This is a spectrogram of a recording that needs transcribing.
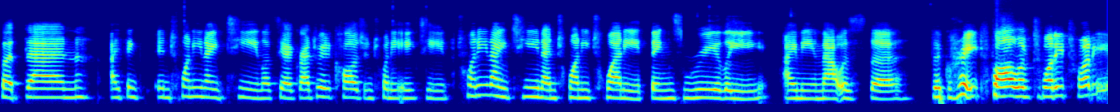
But then I think in 2019, let's see, I graduated college in 2018. 2019 and 2020, things really, I mean, that was the the great fall of 2020.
